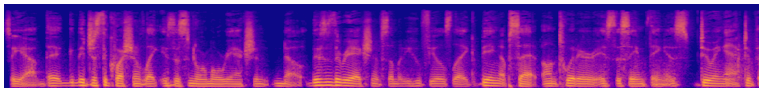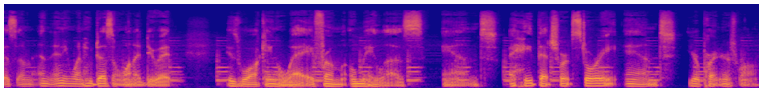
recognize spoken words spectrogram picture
So yeah, the, the, just the question of like, is this a normal reaction? No, this is the reaction of somebody who feels like being upset on Twitter is the same thing as doing activism, and anyone who doesn't want to do it is walking away from Omelas. And I hate that short story, and your partner's wrong.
